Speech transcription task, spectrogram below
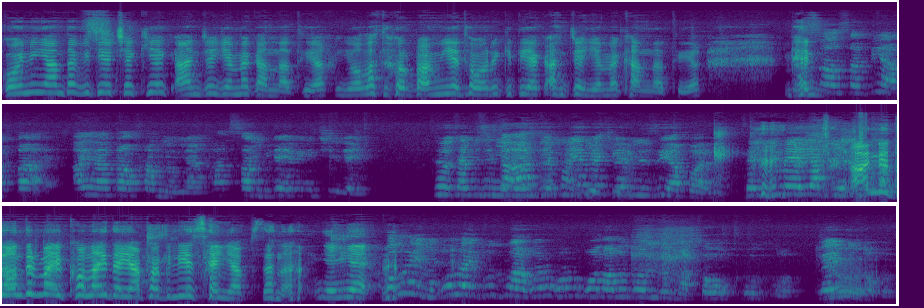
Koyunun yanında video çekiyor anca yemek anlatıyor. Yola doğru Bamya'ya doğru gidiyor anca yemek anlatıyor. Ben Nasıl olsa bir hafta ayağa kalkamıyorum yani. Kalksam bile evin içindeyim. Sen, sen bizim yemeğimizi geçiyor. yaparım. Sen yemeği yap anne dondurmayı kolay da yapabiliyor sen yapsana. Yenge. Kolay mı? Kolay buzluğa koy, onu kolalı dondurma. Soğuk buzlu. Dolu.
